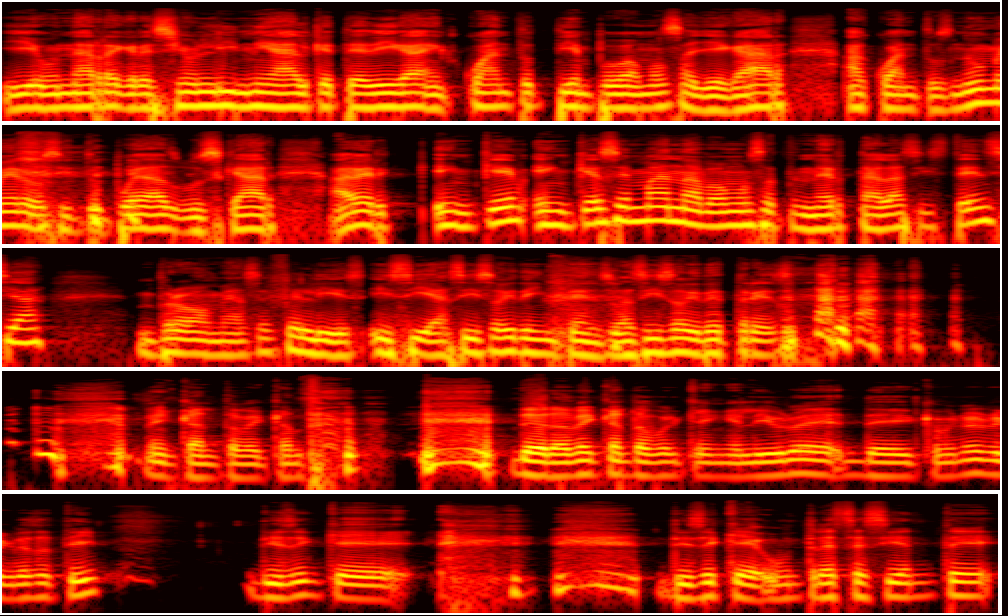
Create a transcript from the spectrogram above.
y una regresión lineal que te diga en cuánto tiempo vamos a llegar a cuántos números y tú puedas buscar, a ver, ¿en qué, en qué semana vamos a tener tal asistencia? Bro, me hace feliz. Y sí, así soy de intenso, así soy de tres. me encanta, me encanta. De verdad me encanta porque en el libro de, Camino de Regreso a ti dicen que dice que un 3 se siente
